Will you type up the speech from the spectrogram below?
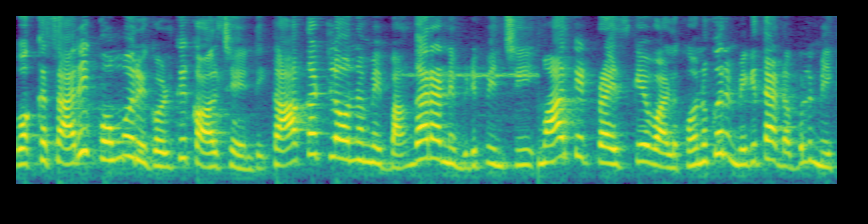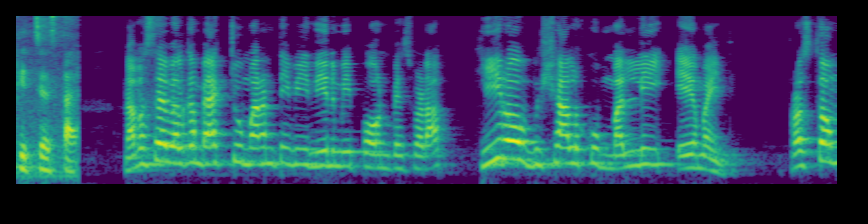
ఒక్కసారి కొమ్మూరి గోల్డ్కి కాల్ చేయండి. తాకట్లో ఉన్న మీ బంగారాన్ని విడిపించి మార్కెట్ ప్రైస్కి వాళ్ళు కొనుక్కుని మిగతా డబ్బులు మీకు ఇచ్చేస్తారు. నమస్తే welcome back to Manam TV. నేను మీ పవన్ పేస్వాడ హీరో విశాల్కు మళ్ళీ ఏమైంది? ప్రస్తుతం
